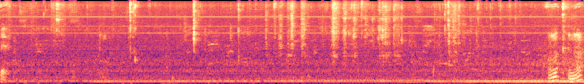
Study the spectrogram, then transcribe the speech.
that. One of killer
